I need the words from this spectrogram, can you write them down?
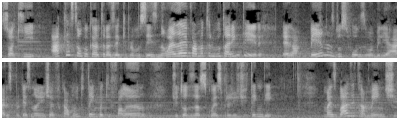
Só que a questão que eu quero trazer aqui para vocês não é da reforma tributária inteira, é apenas dos fundos imobiliários, porque senão a gente vai ficar muito tempo aqui falando de todas as coisas para a gente entender. Mas basicamente,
